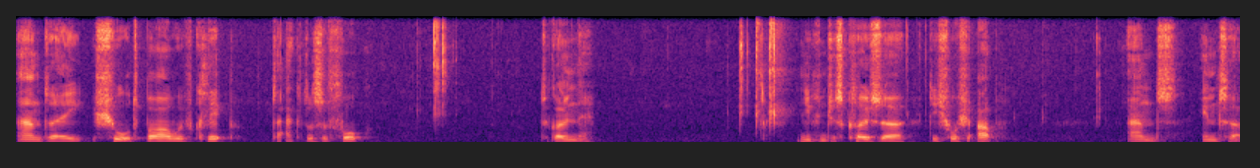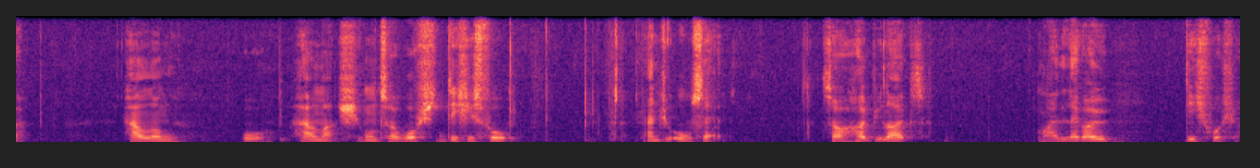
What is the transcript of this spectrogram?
and a short bar with clip to act as a fork to go in there and you can just close the dishwasher up and enter how long or how much you want to wash the dishes for and you're all set. So I hope you liked my Lego dishwasher.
